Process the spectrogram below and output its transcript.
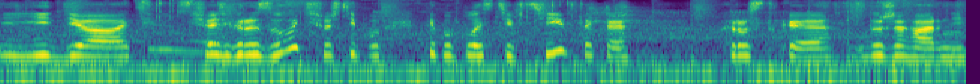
їдять. Щось гризуть, щось типу, типу пластівців таке хрустке. Дуже гарні.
